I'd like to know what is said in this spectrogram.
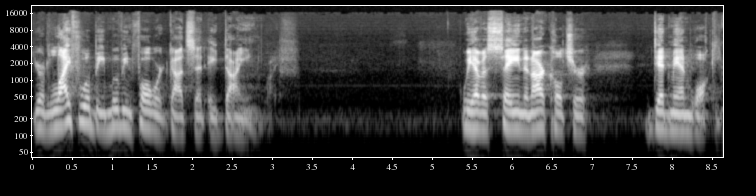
Your life will be moving forward, God said, a dying life. We have a saying in our culture dead man walking.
